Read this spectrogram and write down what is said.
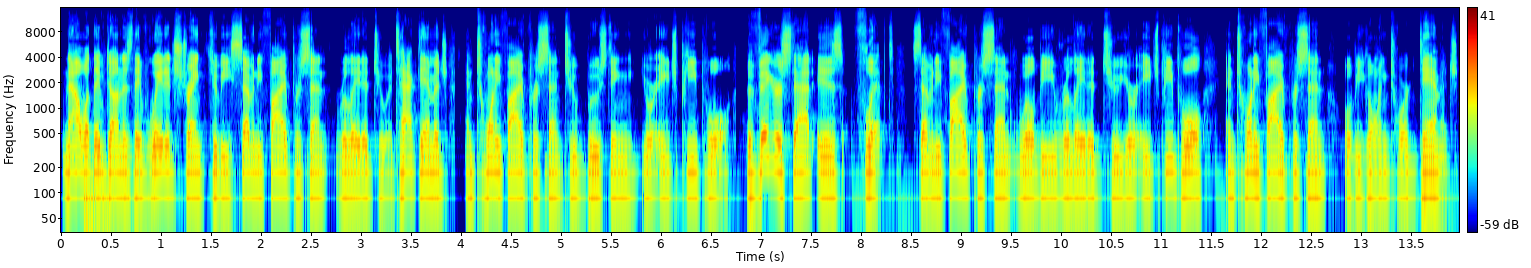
Now what they've done is they've weighted strength to be 75% related to attack damage and 25% to boosting your HP pool. The vigor stat is flipped. 75% will be related to your HP pool and 25% will be going toward damage.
